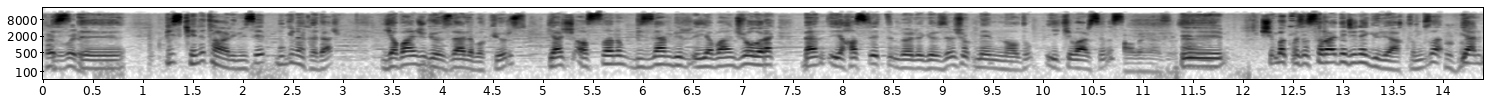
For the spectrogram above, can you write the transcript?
Tabii, biz, buyurun. e, biz kendi tarihimize bugüne kadar yabancı gözlerle bakıyoruz. Gerçi Aslı Hanım bizden bir yabancı olarak ben e, hasrettim böyle gözlere. Çok memnun oldum. İyi ki varsınız. Allah razı olsun. Ee, şimdi bak mesela saray deyince ne geliyor aklımıza? Yani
